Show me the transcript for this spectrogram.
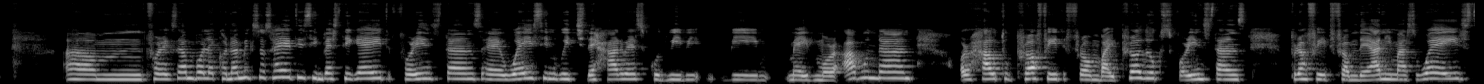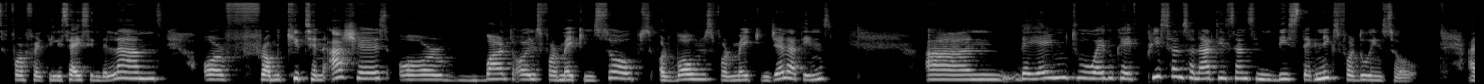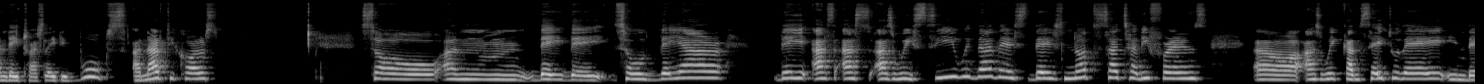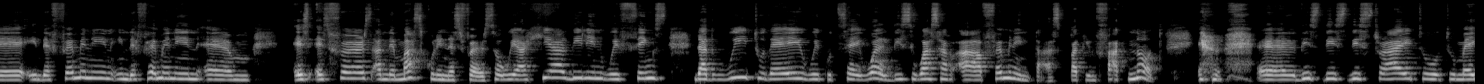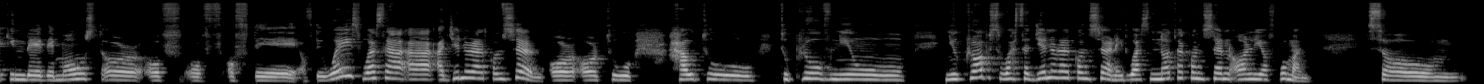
Um, for example, economic societies investigate, for instance, uh, ways in which the harvest could be, be made more abundant or how to profit from byproducts, for instance, profit from the animals' waste for fertilizing the lands, or from kitchen ashes, or burnt oils for making soaps, or bones for making gelatins. And they aim to educate peasants and artisans in these techniques for doing so. And they translated books and articles so and they they so they are they as as as we see with that there's there's not such a difference uh, as we can say today in the in the feminine in the feminine um, spheres and the masculine spheres. So we are here dealing with things that we today we could say, well, this was a, a feminine task, but in fact not. uh, this this this try to to making the, the most or of, of of the of the ways was a, a, general concern, or or to how to to prove new new crops was a general concern. It was not a concern only of women. So um,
